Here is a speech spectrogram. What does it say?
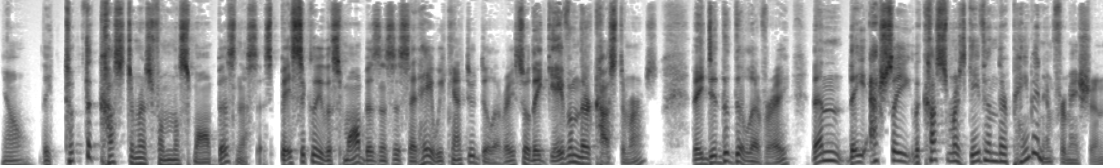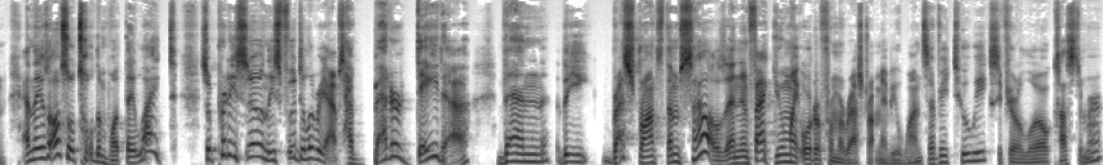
you know, they took the customers from the small businesses. Basically, the small businesses said, Hey, we can't do delivery. So they gave them their customers. They did the delivery. Then they actually, the customers gave them their payment information and they also told them what they liked. So pretty soon, these food delivery apps have better data than the restaurants themselves. And in fact, you might order from a restaurant maybe once every two weeks if you're a loyal customer,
